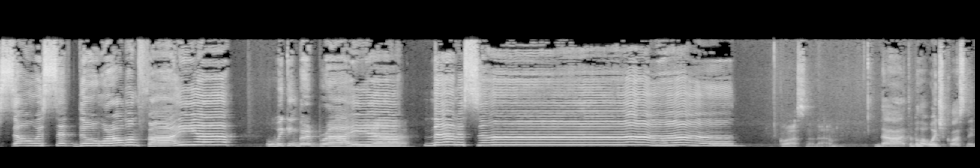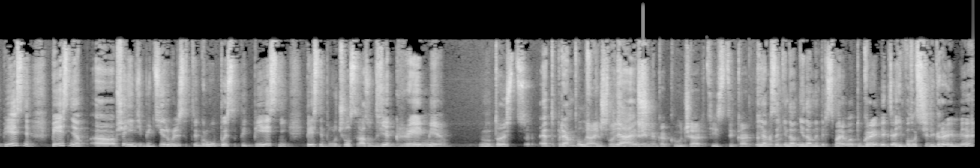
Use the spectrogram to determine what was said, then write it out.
so we set the world on fire. Wickingbird Briar, then a sun. Классно, да. Да, это была очень классная песня. Песня э, вообще не дебютировали с этой группой, с этой песней. Песня получила сразу две Грэмми. Ну, то есть, это прям было Да, они получили впечатляюще. Грэмми как лучшие артисты, как... Я, э, кстати, недавно, недавно пересматривала эту Грэмми, где они получили Грэмми.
